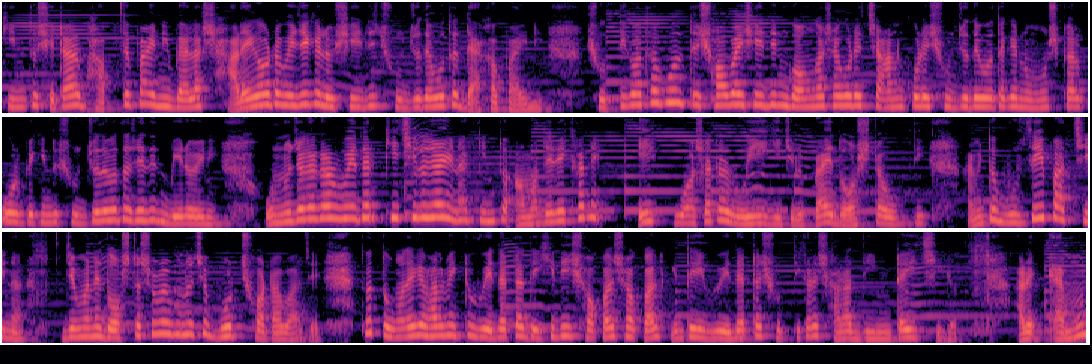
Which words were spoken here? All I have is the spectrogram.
কিন্তু সেটা আর ভাবতে পারিনি। বেলা সাড়ে এগারোটা বেজে গেলেও সেই দিন সূর্য দেবতা দেখা পাইনি। সত্যি কথা বলতে সবাই সেই দিন গঙ্গাসাগরে চান করে সূর্য দেবতাকে নমস্কার করবে, কিন্তু সূর্য দেবতা সেদিন বেরোয়নি। অন্য জায়গাকার ওয়েদার কী ছিল জানি না, কিন্তু আমাদের এখানে এই কুয়াশাটা রয়েই গিয়েছিল, প্রায় দশটা অবধি। আমি তো বুঝতেই পারছি না যে মানে দশটার সময় মনে হচ্ছে ভোর ছটা বাজে। তো তোমাদেরকে ভাবলাম একটু ওয়েদারটা দেখিয়ে দিই সকাল সকাল, কিন্তু এই ওয়েদারটা সত্যিকারে সারা দিনটাই ছিল। আর এমন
